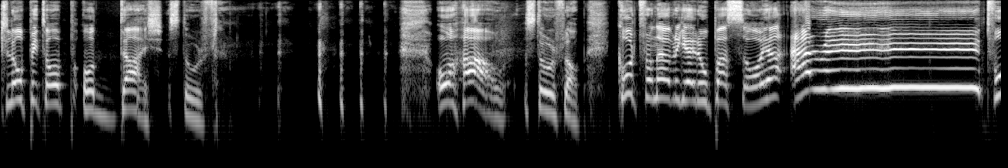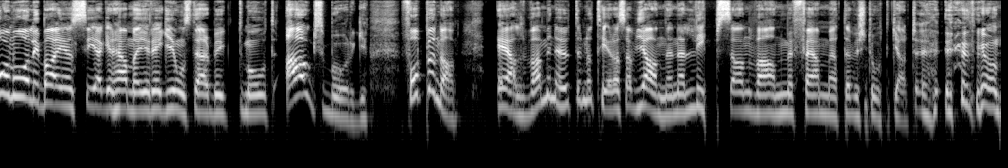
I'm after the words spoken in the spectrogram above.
Klopp i topp och Daesh storflopp. Och how, stor flopp. Kort från övriga Europa sa jag Ari! Två mål i Bayerns seger hemma i regionsderbyt mot Augsburg. Foppen då? 11 minuter noteras av Janne när Lipsan vann med 5-1 över Stuttgart. Union,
